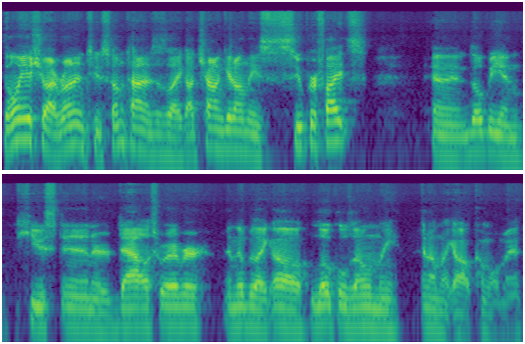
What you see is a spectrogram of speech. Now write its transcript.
the only issue I run into sometimes is like I'll try and get on these super fights, and they'll be in Houston or Dallas, wherever, and they'll be like, "Oh, locals only," and I'm like, "Oh, come on, man.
